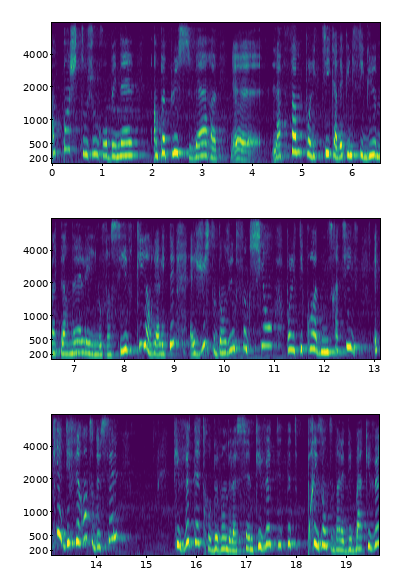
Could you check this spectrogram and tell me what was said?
on penche toujours au Bénin un peu plus vers euh, la femme politique avec une figure maternelle et inoffensive qui en réalité est juste dans une fonction politico-administrative et qui est différente de celle qui veut être au devant de la scène, qui veut être présente dans les débats, qui veut,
